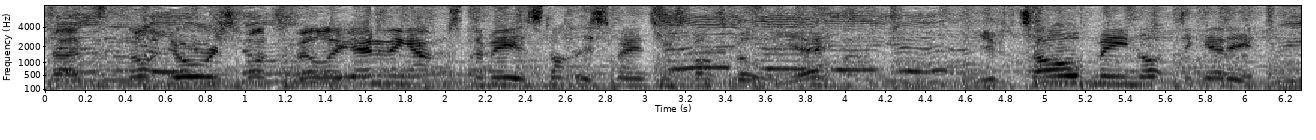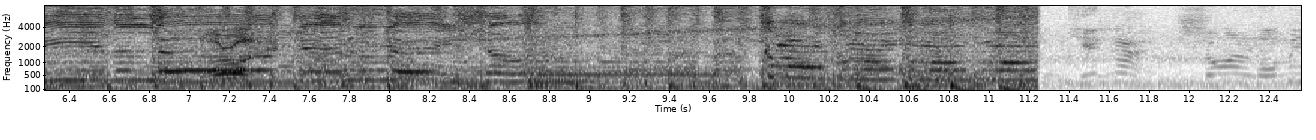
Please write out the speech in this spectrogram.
So it's not your responsibility. Anything happens to me, it's not this man's responsibility, yeah? You've told me not to get in. All right. Kidnap, shine it on me.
